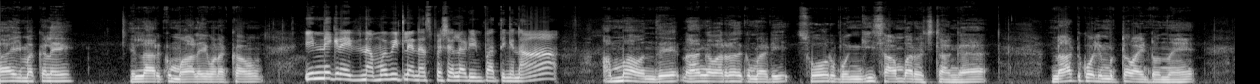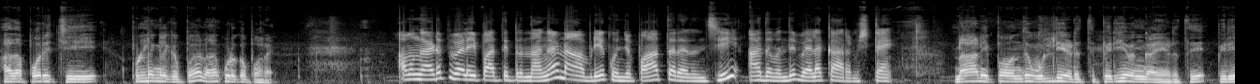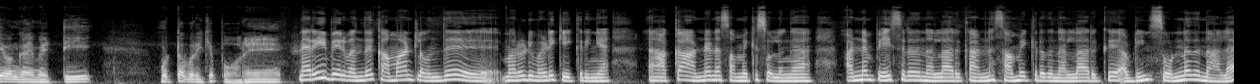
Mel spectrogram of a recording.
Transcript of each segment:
Hi மக்களே. எல்லாருக்கும் மாலை வணக்கம். இன்னைக்கு நைட்டு நம்ம வீட்டில் என்ன ஸ்பெஷல் அப்படின்னு பார்த்தீங்கன்னா அம்மா வந்து நாங்கள் வர்றதுக்கு முன்னாடி சோறு பொங்கி சாம்பார் வச்சுட்டாங்க. நாட்டுக்கோழி முட்டை வாங்கிட்டு வந்தேன். அதை பொரித்து பிள்ளைங்களுக்கு இப்போ நான் கொடுக்க போகிறேன் அவங்க அடுப்பு வேலையை பார்த்துட்டு இருந்தாங்க. நான் அப்படியே கொஞ்சம் பாத்திரம் இருந்துச்சு அதை வந்து விளக்க ஆரம்பிச்சிட்டேன். நான் இப்போ வந்து உள்ளி எடுத்து பெரிய வெங்காயம் எடுத்து பெரிய வெங்காயம் வெட்டி முட்டை பொரிக்க போகிறேன் நிறைய பேர் வந்து கமாண்ட்ல வந்து மறுபடியும் மறுபடியும் கேட்குறீங்க அக்கா அண்ணனை சமைக்க சொல்லுங்க. அண்ணன் பேசுறது நல்லா இருக்கு அண்ணன் சமைக்கிறது நல்லா இருக்கு அப்படின்னு சொன்னதுனால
